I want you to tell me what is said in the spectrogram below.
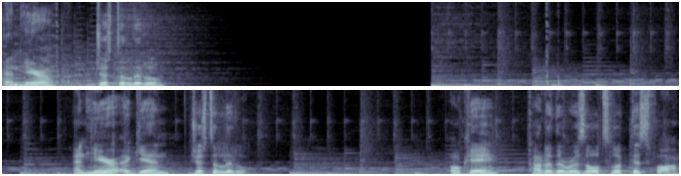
And here, just a little. And here, again, just a little. Okay, How do the results look this far?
